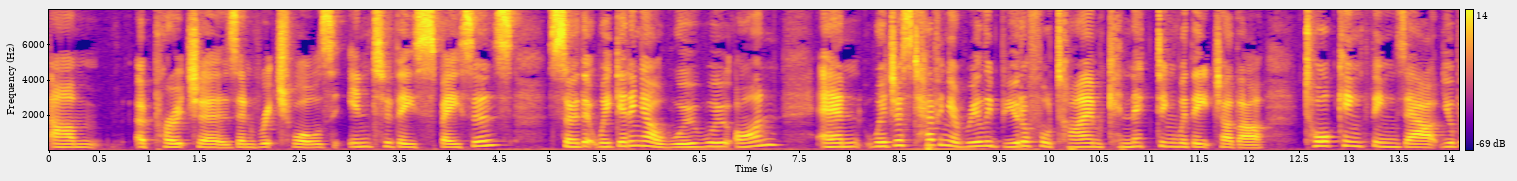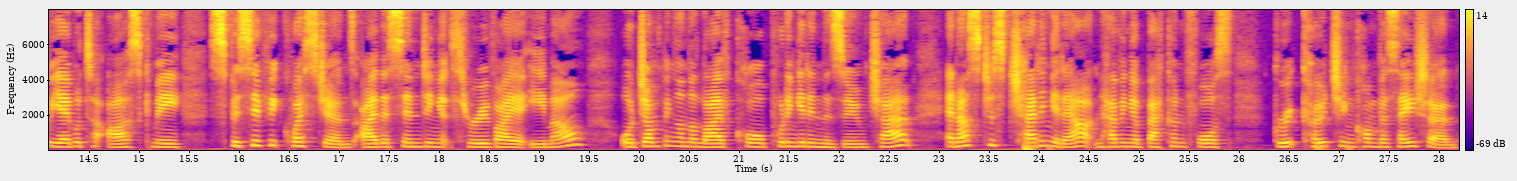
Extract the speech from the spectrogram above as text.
um, approaches and rituals into these spaces so that we're getting our woo woo on and we're just having a really beautiful time connecting with each other, talking things out. You'll be able to ask me specific questions, either sending it through via email or jumping on the live call, putting it in the Zoom chat, and us just chatting it out and having a back and forth group coaching conversation.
